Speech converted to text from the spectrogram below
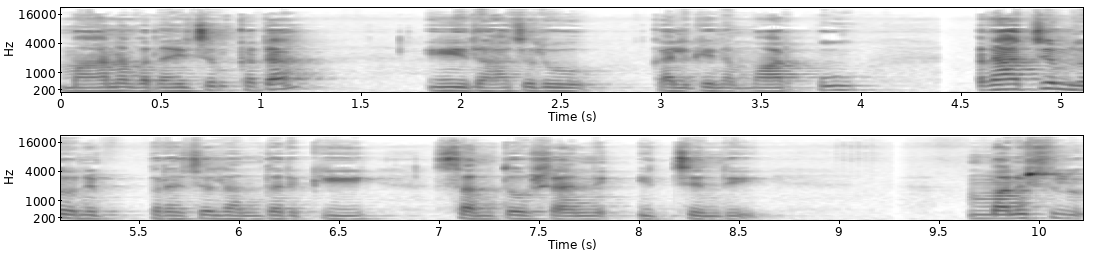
మానవ నైజం కదా? ఈ రాజులు కలిగిన మార్పు రాజ్యంలోని ప్రజలందరికీ సంతోషాన్ని ఇచ్చింది. మనుషులు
